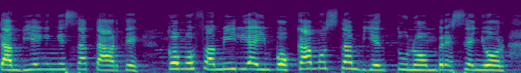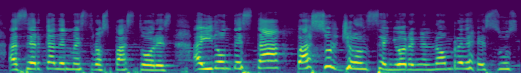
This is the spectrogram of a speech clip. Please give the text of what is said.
También en esta tarde como familia invocamos también tu nombre, Señor, acerca de nuestros pastores. Ahí donde está Pastor John, Señor, en el nombre de Jesús,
